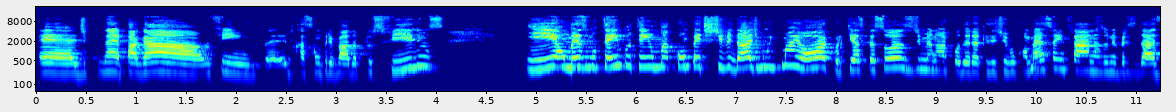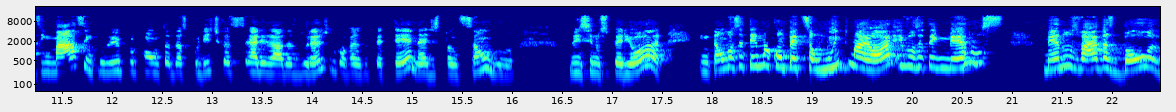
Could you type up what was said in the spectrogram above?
é, de né, pagar, enfim, educação privada para os filhos e ao mesmo tempo tem uma competitividade muito maior, porque as pessoas de menor poder aquisitivo começam a entrar nas universidades em massa, inclusive por conta das políticas realizadas durante o governo do PT, né, de expansão do, do ensino superior. Então você tem uma competição muito maior e você tem menos menos vagas boas,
